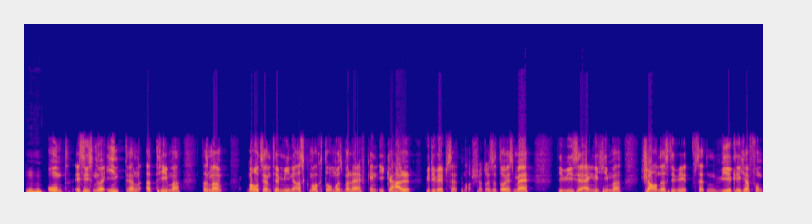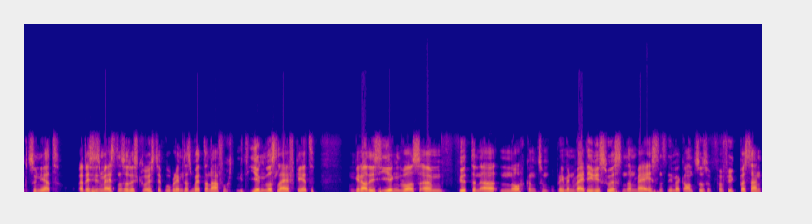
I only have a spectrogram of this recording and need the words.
mhm. und es ist nur intern ein Thema, dass man, man hat sich einen Termin ausgemacht, da muss man live gehen, egal wie die Webseiten ausschaut. Also da ist meine Devise eigentlich immer, schauen, dass die Webseiten wirklich auch funktioniert, weil das ist meistens so das größte Problem, dass man halt dann einfach mit irgendwas live geht. Und genau das irgendwas ähm, führt dann auch im Nachgang zum Problemen, weil die Ressourcen dann meistens nicht mehr ganz so verfügbar sind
